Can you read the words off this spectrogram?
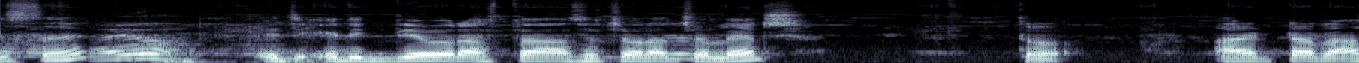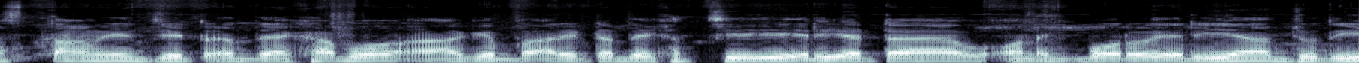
আছে। এই যে এদিক দিয়েও রাস্তা আছে চলাচলের। তো আরেকটা রাস্তা আমি যেটা দেখাবো, আগে বাড়িটা দেখাচ্ছি। এরিয়াটা অনেক বড় এরিয়া, যদি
